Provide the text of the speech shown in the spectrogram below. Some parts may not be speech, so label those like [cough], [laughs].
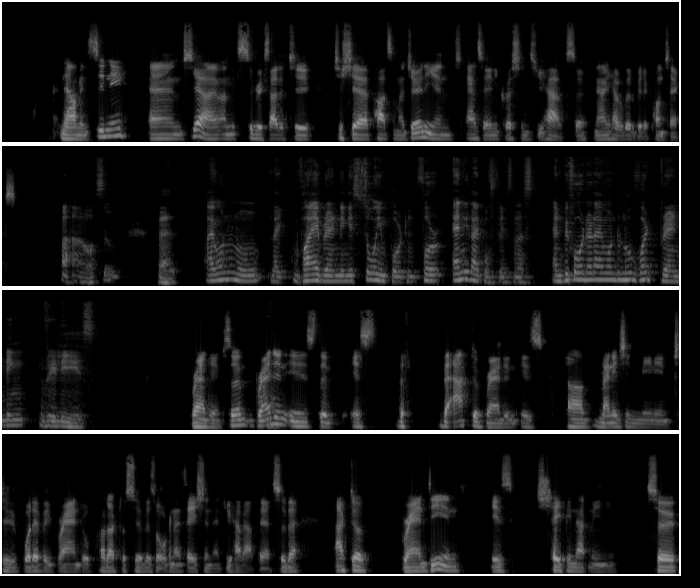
now I'm in Sydney, and yeah, I'm super excited to to share parts of my journey and answer any questions you have. So now you have a little bit of context. [laughs] awesome. Well, I want to know like why branding is so important for any type of business. And before that, I want to know what branding really is. Branding. So branding yeah. is the is the the act of branding is um, managing meaning to whatever brand or product or service or organization that you have out there. So the act of branding is shaping that meaning. So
